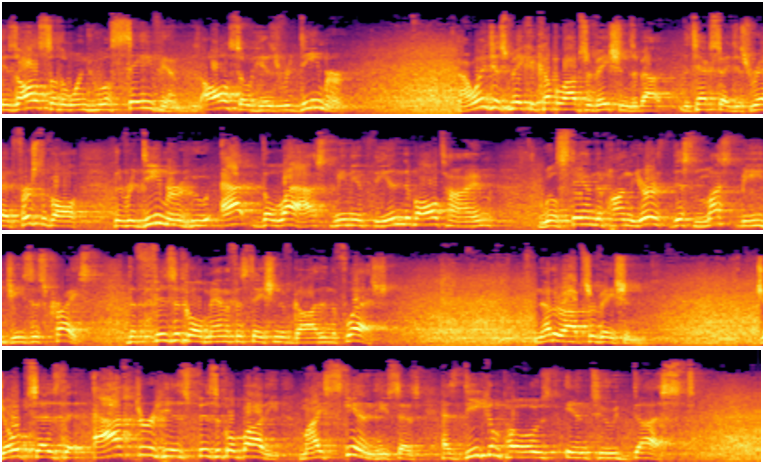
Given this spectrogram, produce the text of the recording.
is also the one who will save him, is also his Redeemer. Now, I want to just make a couple observations about the text I just read. First of all, the Redeemer who at the last, meaning at the end of all time, will stand upon the earth, this must be Jesus Christ, the physical manifestation of God in the flesh. Another observation Job says that after his physical body, my skin, he says, has decomposed into dust.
